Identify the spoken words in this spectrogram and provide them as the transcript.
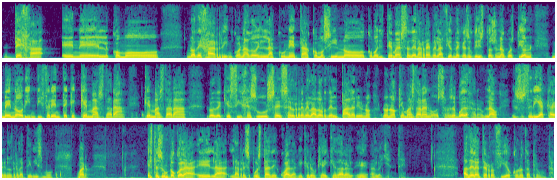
deja en el como no deja arrinconado en la cuneta como si no como el tema ese de la revelación de Jesucristo es una cuestión menor indiferente que qué más dará qué más dará lo de que si Jesús es el revelador del Padre o no. No no qué más dará no eso no se puede dejar a un lado. Eso sería caer en el relativismo. Bueno esta es un poco eh, la, respuesta adecuada que creo que hay que dar al, eh, al oyente. Adelante, Rocío, con otra pregunta.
